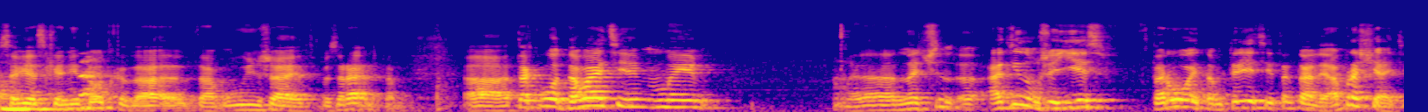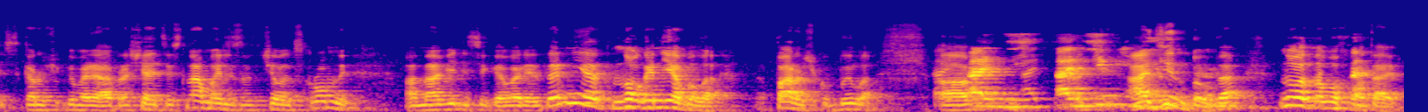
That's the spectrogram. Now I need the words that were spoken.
советский анекдот, когда там уезжает в Израиль. Там. А, так вот, давайте мы, э, начи... один уже есть, второй, там, третий и так далее. Обращайтесь, короче говоря, обращайтесь к нам, или человек скромный, она, видите, говорит, да нет, много не было, парочку было. А, один, один, один был, да? Ну, одного хватает.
